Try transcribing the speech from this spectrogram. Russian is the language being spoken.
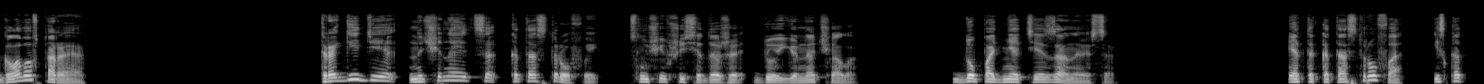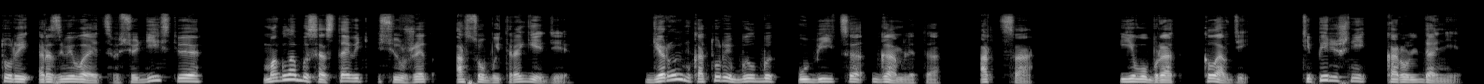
Глава вторая. Трагедия начинается катастрофой, случившейся даже до ее начала, до поднятия занавеса. Эта катастрофа, из которой развивается все действие, могла бы составить сюжет особой трагедии, героем которой был бы убийца Гамлета, отца, его брат Клавдий, теперешний король Дании.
